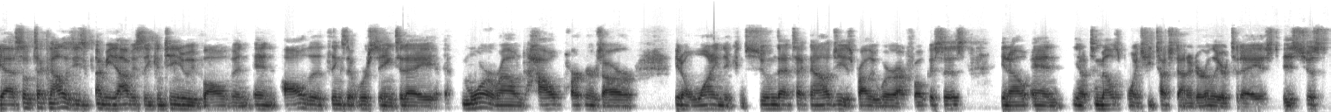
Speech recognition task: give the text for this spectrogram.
Yeah, so technologies, I mean, obviously continue to evolve and, and all the things that we're seeing today, more around how partners are, you know, wanting to consume that technology is probably where our focus is, you know, and, you know, to Mel's point, she touched on it earlier today, is, is just,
